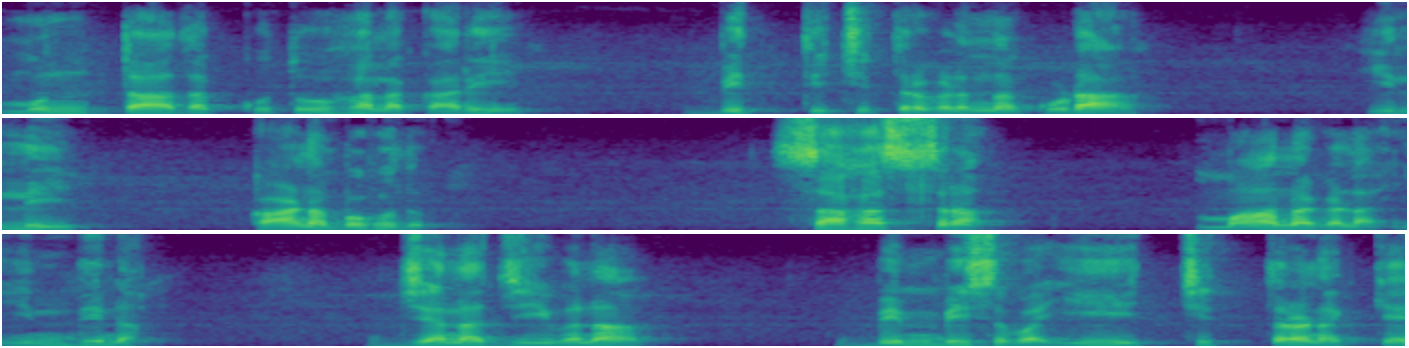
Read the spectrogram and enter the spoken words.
ಮುಂತಾದ ಕುತೂಹಲಕಾರಿ ಭಿತ್ತಿ ಚಿತ್ರಗಳನ್ನು ಕೂಡ ಇಲ್ಲಿ ಕಾಣಬಹುದು. ಸಹಸ್ರ ಮಾನಗಳ ಇಂದಿನ ಜನಜೀವನ ಬಿಂಬಿಸುವ ಈ ಚಿತ್ರಣಕ್ಕೆ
